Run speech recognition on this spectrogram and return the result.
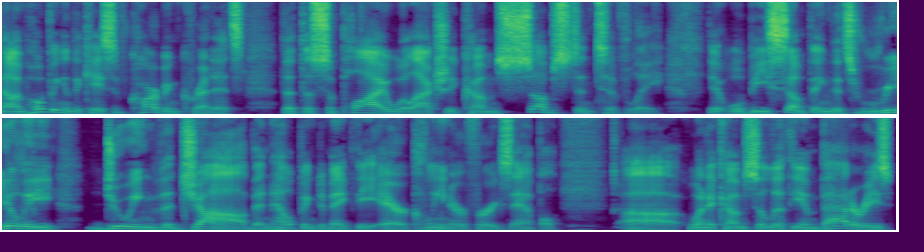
Now, I'm hoping in the case of carbon credits that the supply will actually come substantively. It will be something that's really doing the job and helping to make the air cleaner, for example. Uh, when it comes to lithium batteries,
